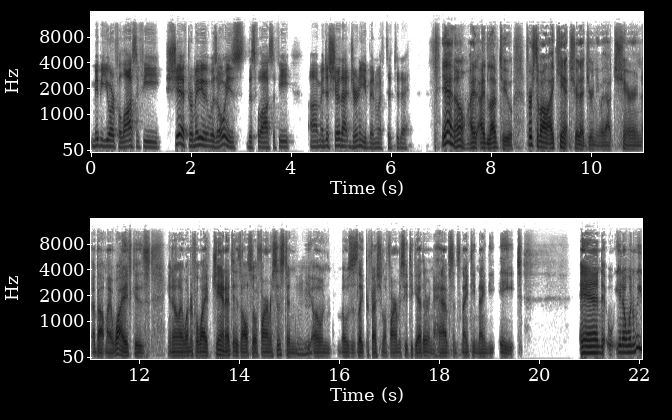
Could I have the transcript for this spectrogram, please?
maybe your philosophy shift, or maybe it was always this philosophy? Um, and just share that journey you've been with to today. Yeah, no, I, would love to. First of all, I can't share that journey without sharing about my wife because, you know, my wonderful wife, Janet, is also a pharmacist and mm-hmm. we own Moses Lake Professional Pharmacy together and have since 1998. And, you know, when we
